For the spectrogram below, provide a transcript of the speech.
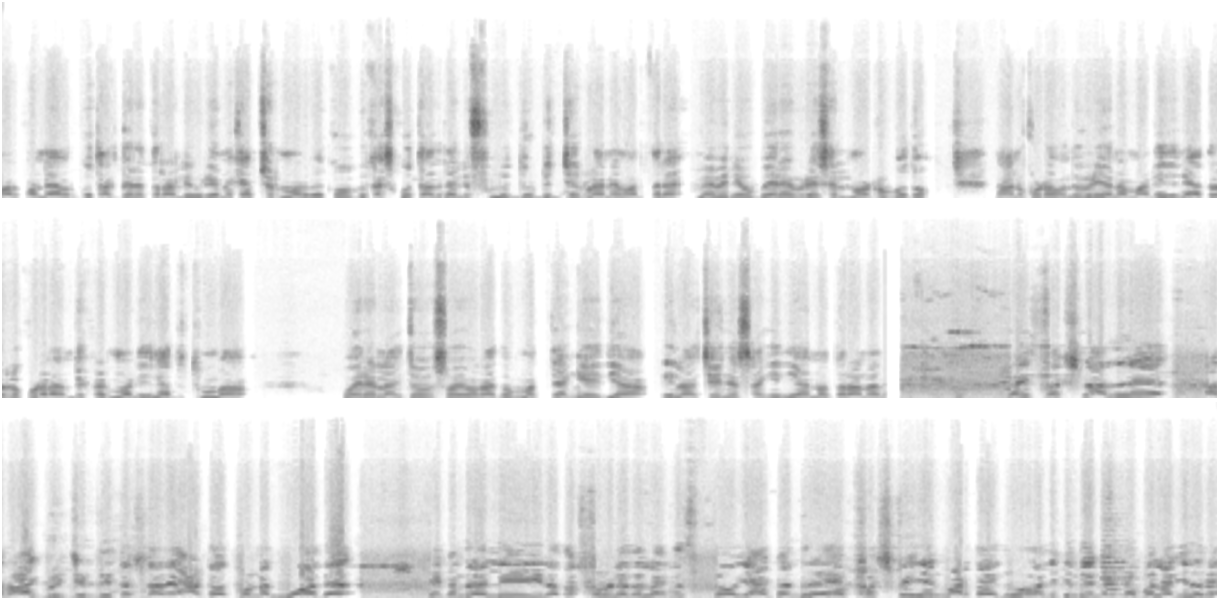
ಮಾಡ್ಕೊಂಡೆ. ಅವ್ರು ಗೊತ್ತಾಗ್ದೇ ಇರೋ ತರ ಅಲ್ಲಿ ವಿಡಿಯೋನ ಕ್ಯಾಪ್ಚರ್ ಮಾಡ್ಬೇಕು. ಬಿಕಾಸ್ ಗೊತ್ತಾದ್ರೆ ಅಲ್ಲಿ ಫುಲ್ ದೊಡ್ಡ ಜಗಳನೇ ಮಾಡ್ತಾರೆ. ಮೇ ಬಿ ನೀವು ಬೇರೆ ವಿಡಿಯೋಸ್ ಅಲ್ಲಿ ನೋಡಿರ್ಬೋದು. ನಾನು ಕೂಡ ಒಂದು ವಿಡಿಯೋನ ಮಾಡಿದೀನಿ ಅದರಲ್ಲೂ ಕೂಡ ನಾನು ರೆಕಾರ್ಡ್ ಮಾಡಿದೀನಿ ಅದು ತುಂಬಾ ವೈರಲ್ ಆಯ್ತು. ಸೊ ಇವಾಗ ಅದು ಮತ್ತೆ ಹಂಗೆ ಇದೆಯಾ? ಇಲ್ಲ ಚೇಂಜಸ್ ಆಗಿದೆಯಾ ಅನ್ನೋ ತರ ನಾನು ತಕ್ಷಣ ಅಲ್ಲೇ ಅದಾಗಿ ಬ್ರಿಡ್ಜ್ ಇಳಿದ ತಕ್ಷಣನೇ ಆಟೋ ಹತ್ಕೊಂಡು ನಾನು ಮೂವ್ ಆದೆ. ಯಾಕಂದ್ರೆ ಅಲ್ಲಿ ಇರೋದು ಅಷ್ಟು ಒಳ್ಳೇದಲ್ಲ ಅನಿಸ್ತು ಯಾಕಂದ್ರೆ ಫಸ್ಟ್ ಏನ್ ಮಾಡ್ತಾ ಇದ್ರು, ಅದಕ್ಕಿಂತ ಈಗ ಡಬಲ್ ಆಗಿದ್ದಾರೆ.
